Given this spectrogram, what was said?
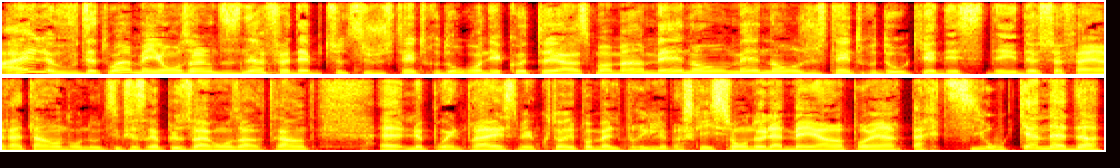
Hey, là, vous dites, ouais, mais 11h19, d'habitude, c'est Justin Trudeau qu'on écoute euh, en ce moment. Mais non, mais non, Justin Trudeau qui a décidé de se faire attendre. On nous dit que ce serait plus vers 11h30 euh, le point de presse. Mais écoute, on n'est pas mal pris, là, parce qu'ici, on a la meilleure première partie au Canada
